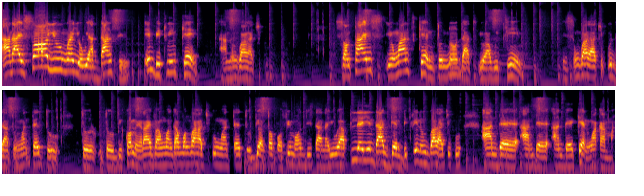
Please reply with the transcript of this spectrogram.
And I saw you when you were dancing in between Ken and Ngwagachukwu. Sometimes you want Ken to know that you are with him. It's Ngwagachukwu that wanted to to to become a rival. Ngwagachukwu wanted to be on top of him on this and you were playing that game between Ngwagachukwu and uh, and uh, and uh, Ken Wakama.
